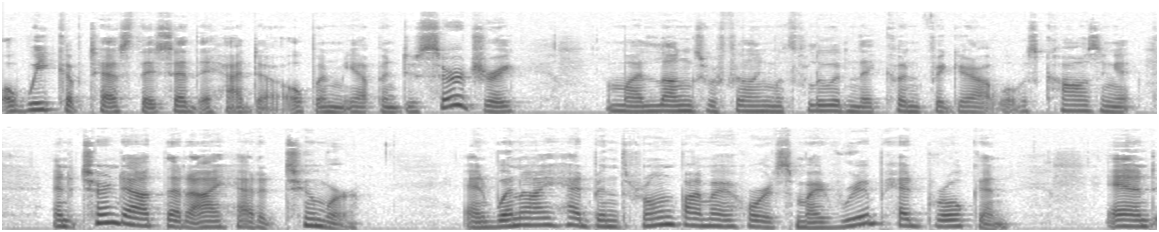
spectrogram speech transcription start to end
a week of tests, they said they had to open me up and do surgery. My lungs were filling with fluid, and they couldn't figure out what was causing it. And it turned out that I had a tumor. And when I had been thrown by my horse, my rib had broken and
